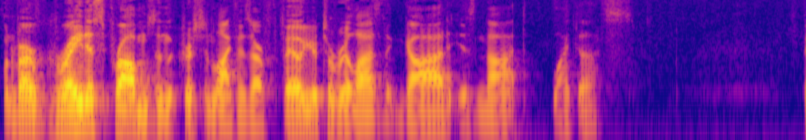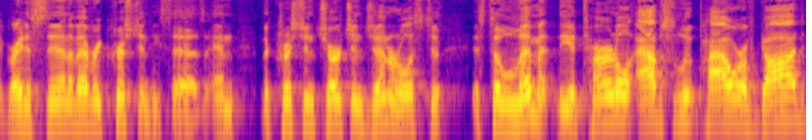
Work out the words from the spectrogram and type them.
One of our greatest problems in the Christian life is our failure to realize that God is not like us. The greatest sin of every Christian, he says, and the Christian church in general, is to, is to limit the eternal, absolute power of God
